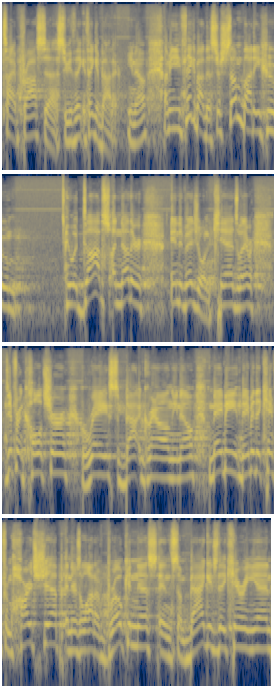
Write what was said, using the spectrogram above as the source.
type process if you think, think about it, you know? I mean, you think about this. There's somebody who who adopts another individual, and kids, whatever, different culture, race, background, you know. Maybe, maybe they came from hardship and there's a lot of brokenness and some baggage they carry in.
